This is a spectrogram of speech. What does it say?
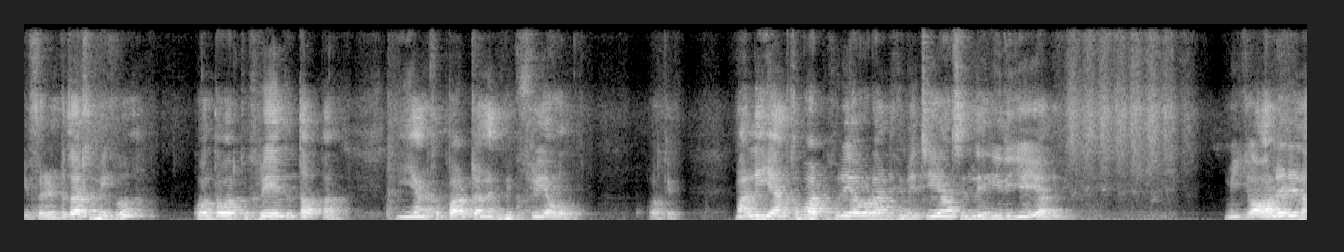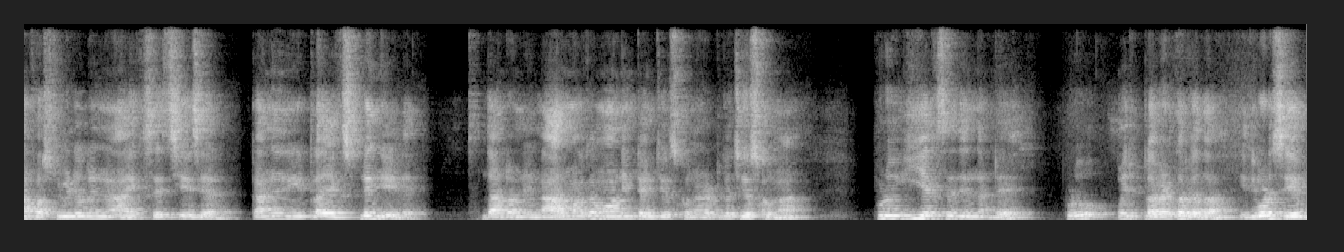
ఈ ఫ్రంట్ దాకా మీకు కొంతవరకు ఫ్రీ అవుతుంది తప్ప ఈ వెనక పార్ట్ అనేది మీకు ఫ్రీ అవ్వదు. ఓకే మళ్ళీ వెనకపాటు ఫ్రీ అవ్వడానికి మీరు చేయాల్సింది ఇది చేయాలి. మీకు ఆల్రెడీ నా ఫస్ట్ వీడియోలో నేను ఆ ఎక్సర్సైజ్ చేశాను. కానీ నేను ఇట్లా ఎక్స్ప్లెయిన్ చేయలేదు దాంట్లో నేను నార్మల్గా మార్నింగ్ టైం చేసుకున్నట్టుగా చేసుకున్నా. ఇప్పుడు ఈ ఎక్సర్సైజ్ ఏంటంటే ఇప్పుడు మీరు ఇట్లా పెడతారు కదా ఇది కూడా సేమ్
